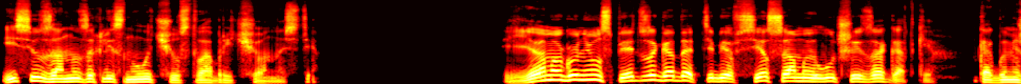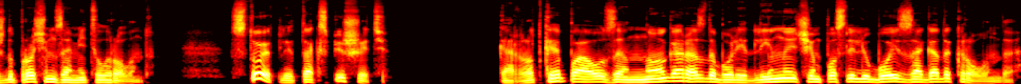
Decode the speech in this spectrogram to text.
и Сюзанну захлестнуло чувство обреченности. «Я могу не успеть загадать тебе все самые лучшие загадки», как бы, между прочим, заметил Роланд. «Стоит ли так спешить?» Короткая пауза, но гораздо более длинная, чем после любой из загадок Роланда.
